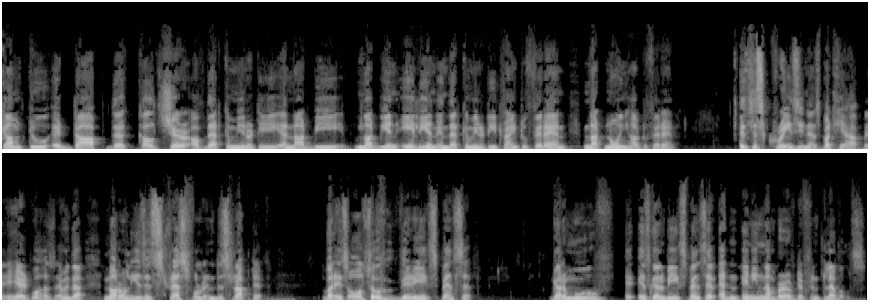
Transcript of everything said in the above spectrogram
come to adopt the culture of that community and not be not be an alien in that community trying to fit in not knowing how to fit in. It's just craziness but yeah here it was. I mean the not only is it stressful and disruptive but it's also very expensive. Got to move it's going to be expensive at any number of different levels.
